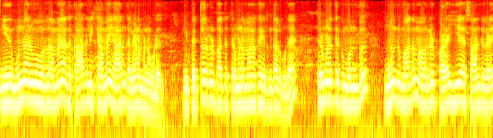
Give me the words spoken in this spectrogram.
நீ இது முன் அனுபவம் இல்லாமல் அதை காதலிக்காமல் யாரும் கல்யாணம் பண்ணக்கூடாது. நீ பெற்றோர்கள் பார்த்த திருமணமாக இருந்தால் கூட திருமணத்திற்கு முன்பு மூன்று மாதம் அவர்கள் பழகிய சான்றுகளை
